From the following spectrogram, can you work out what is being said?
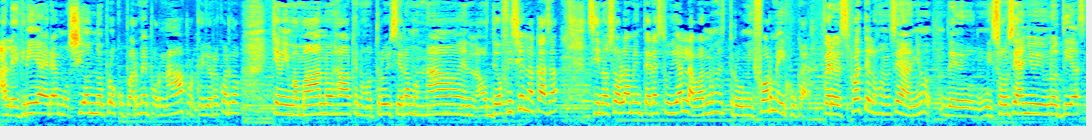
alegría, era emoción, no preocuparme por nada, porque yo recuerdo que mi mamá no dejaba que nosotros hiciéramos nada de oficio en la casa, sino solamente era estudiar, lavarnos nuestro uniforme y jugar. Pero después de los 11 años, de mis 11 años y unos días,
